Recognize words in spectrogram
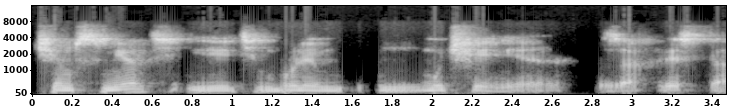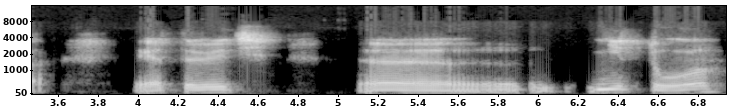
чем смерть и тем более мучение за Христа. Это ведь э, не то,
